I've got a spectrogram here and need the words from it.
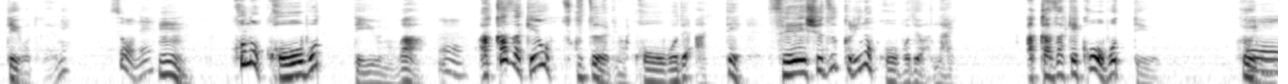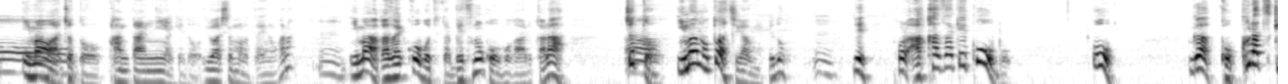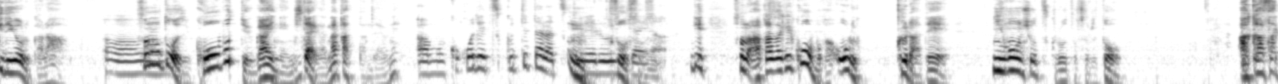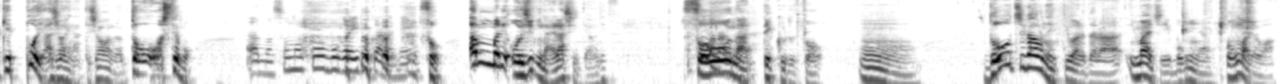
ていうことだよね。そうね。うん。この酵母っていうのがうん。赤酒を作ってた時の酵母であって清酒作りの酵母ではない。赤酒酵母っていう風おー。に今はちょっと簡単にやけど言わせてもらったらいいのかな。うん。今赤酒酵母って言ったら別の酵母があるからちょっあー。と今のとは違うんやけどうん。でこの赤酒酵母をがこう蔵付きで寄るからそその当時酵母っていう概念自体がなかったんだよね。あもうここで作ってたら作れるうんそうそうそう。みたいなでその赤酒酵母がおる蔵で日本酒を作ろうとすると赤酒っぽい味わいになってしまうのよ。どうしても。あまあその酵母がいるからね。そう。あんまり美味しくないらしいんだよね。そうなってくると。うん。どう違うねんって言われたらいまいち僕もそこまでは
